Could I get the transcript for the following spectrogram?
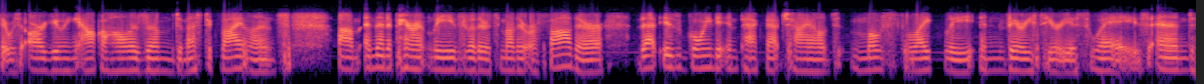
There was arguing, alcoholism, domestic violence, um, and then a parent leaves, whether it's mother or father, that is going to impact that child most likely in very serious ways. And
